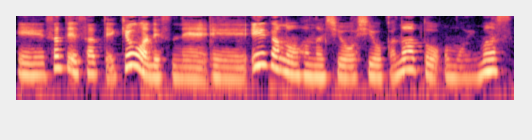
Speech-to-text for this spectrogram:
えー、さてさて今日はですね、えー、映画のお話をしようかなと思います、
